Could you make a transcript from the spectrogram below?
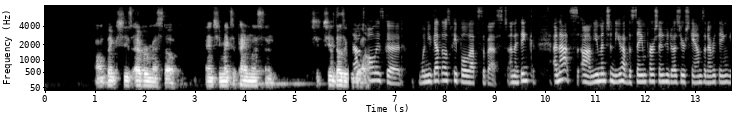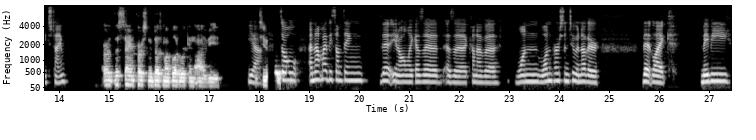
I don't think she's ever messed up, and she makes it painless, and she she does a good that's job. always good when you get those people that's the best and i think and that's um you mentioned you have the same person who does your scans and everything each time Or the same person who does my blood work in the IV. yeah. So and that might be something that you know like as a as a kind of a one one person to another that like maybe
